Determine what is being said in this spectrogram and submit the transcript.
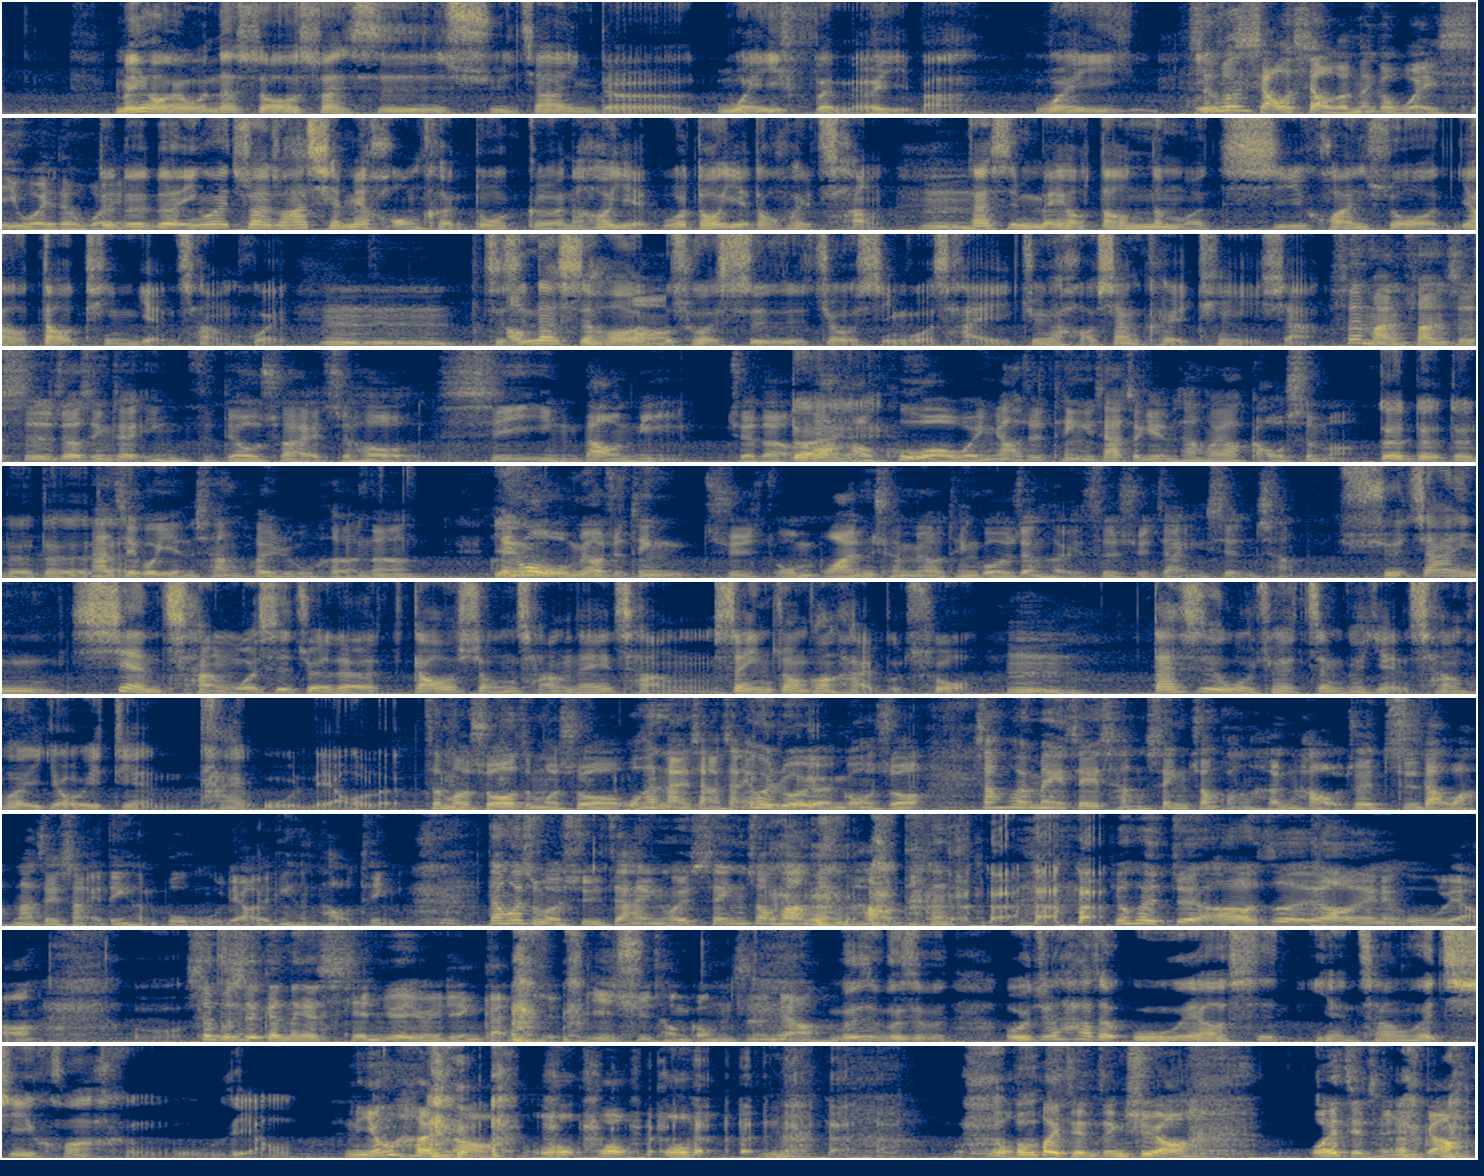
没有哎，我那时候算是徐佳莹的唯粉而已吧，唯。是个小小的那个微细微的微，对对对，因为虽然说他前面红很多歌，然后也我都也都会唱，嗯，但是没有到那么喜欢说要到听演唱会，嗯嗯嗯，只是那时候出了《是日救星》，我才觉得好像可以听一下，所以蛮算是《是日救星》这个影子丢出来之后，吸引到你觉得哇好酷哦，我应该要去听一下这个演唱会要搞什么？对对对对对对，那结果演唱会如何呢？因为我没有去听徐，我完全没有听过任何一次徐佳莹现场。徐佳莹现场，我是觉得高雄场那一场声音状况还不错。嗯。但是我觉得整个演唱会有一点太无聊了。怎么说？怎么说？我很难想象，因为如果有人跟我说张惠妹这一场声音状况很好，我就会知道哇，那这一场一定很不无聊，一定很好听。但为什么徐佳莹会声音状况很好，但又会觉得哦，这有有点无聊？是不是跟那个弦乐有一点感觉，异曲同工之妙？不是，不是，不是。我觉得他的无聊是演唱会气话很无聊。你用狠哦，我我我。我会剪进去哦，我会剪成预告。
